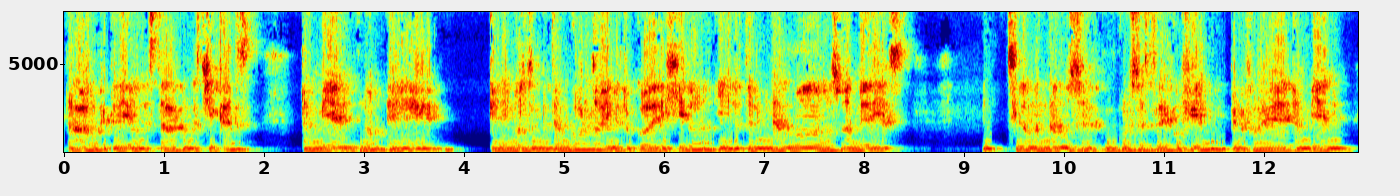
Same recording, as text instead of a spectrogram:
trabajo que te digo, donde estaba con las chicas, también, ¿no? Eh, queríamos meter un corto y me tocó dirigirlo y lo terminamos a medias. Sí lo mandamos al concurso este de Cofin, pero fue también,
